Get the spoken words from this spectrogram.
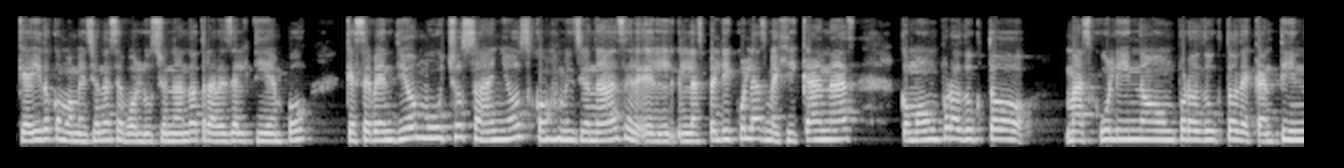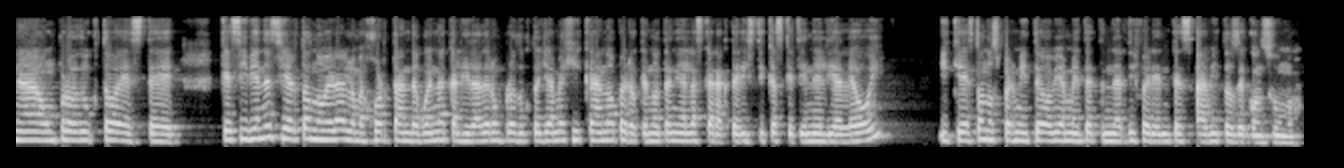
que ha ido, como mencionas, evolucionando a través del tiempo, que se vendió muchos años, como mencionabas, en, las películas mexicanas, como un producto masculino, un producto de cantina, un producto este que si bien es cierto no era a lo mejor tan de buena calidad, era un producto ya mexicano, pero que no tenía las características que tiene el día de hoy y que esto nos permite obviamente tener diferentes hábitos de consumo.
